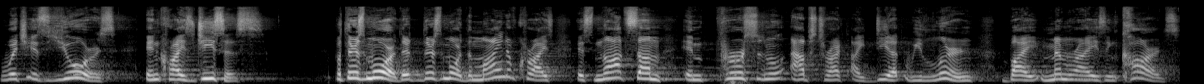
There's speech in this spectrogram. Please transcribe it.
which is yours in Christ Jesus but there's more. There, there's more. The mind of Christ is not some impersonal, abstract idea that we learn by memorizing cards.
